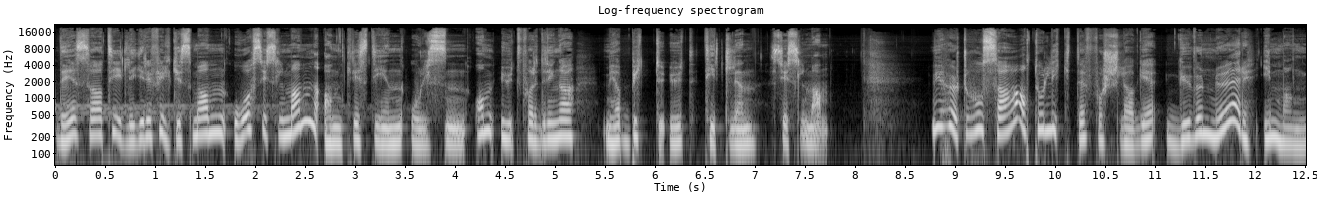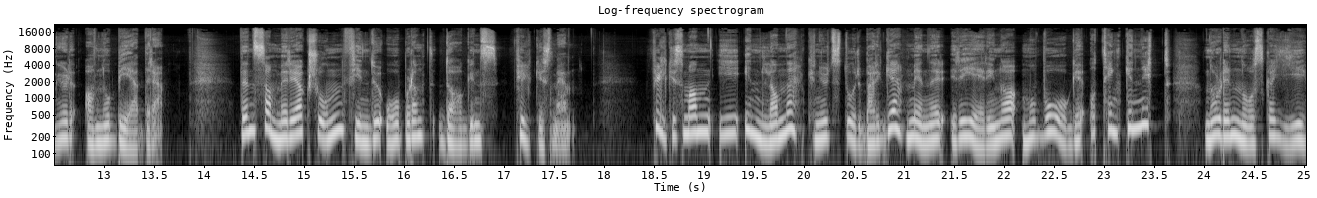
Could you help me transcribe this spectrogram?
Det sa tidligere fylkesmann og sysselmann Ann Kristin Olsen om utfordringa med å bytte ut tittelen sysselmann. Vi hørte hun sa at hun likte forslaget guvernør i mangel av noe bedre. Den samme reaksjonen finner du òg blant dagens fylkesmenn. Fylkesmannen i Innlandet, Knut Storberget, mener regjeringa må våge å tenke nytt når den nå skal gi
